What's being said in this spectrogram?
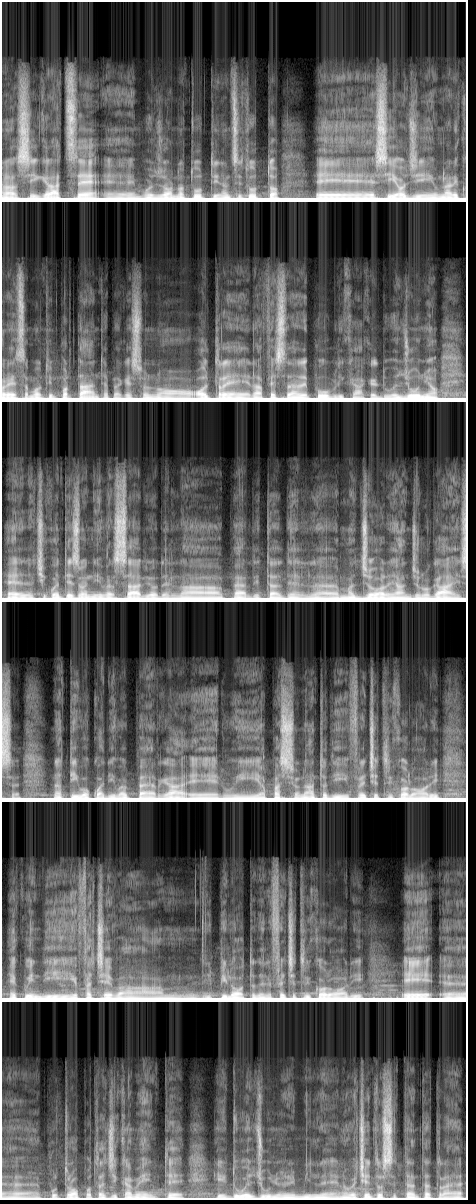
Allora, sì, grazie, buongiorno a tutti innanzitutto. E sì, oggi è una ricorrenza molto importante perché sono oltre la festa della Repubblica che è il 2 giugno è il cinquantesimo anniversario della perdita del maggiore Angelo Gais, nativo qua di Valperga e lui appassionato di frecce tricolori e quindi faceva il pilota delle frecce tricolori e eh, purtroppo tragicamente il 2 giugno del 1973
